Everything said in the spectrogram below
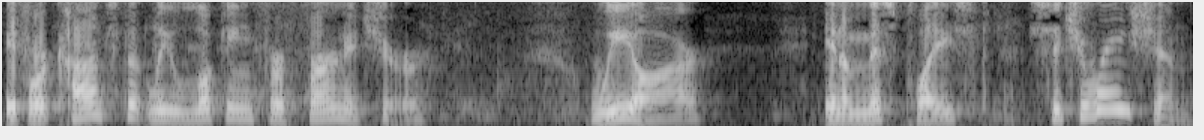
If we're constantly looking for furniture, we are in a misplaced situation.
